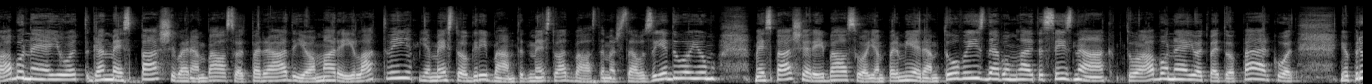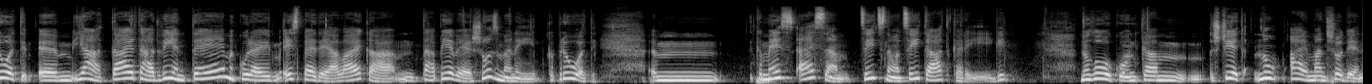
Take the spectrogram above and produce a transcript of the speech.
abonējot, gan mēs paši varam balsot par Rādio Mariju Latviju. Ja mēs to gribam, tad mēs to atbalstam ar savu ziedojumu. Mēs paši arī balsojam par mieram tuvu izdevumu, lai tas iznāk, to abonējot vai to pērkot. Jo, proti, jā, tā ir tāda viena tēma, kurai es pēdējā laikā tā pievēršu uzmanību, ka proti, em, ka mēs esam cits no cita atkarīgi. Nu, lūk, un kam šķiet, nu, ai, man šodien,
